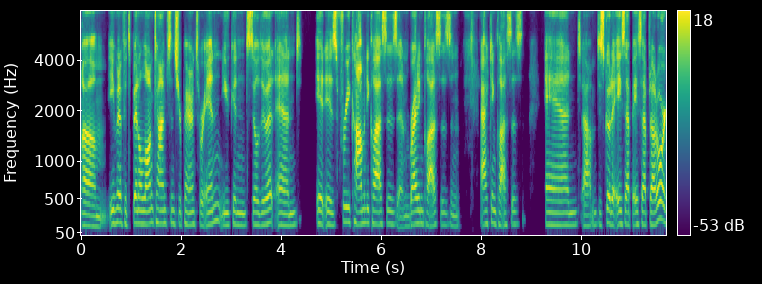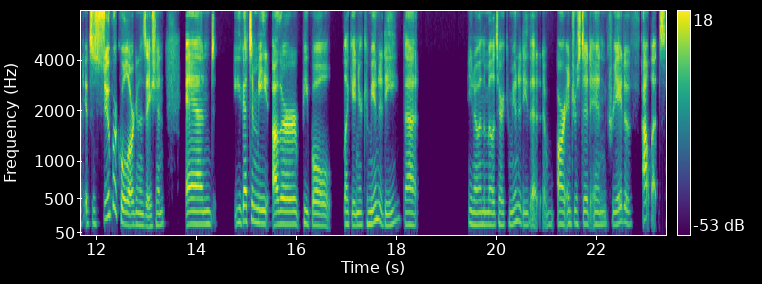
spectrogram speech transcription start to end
Um, even if it's been a long time since your parents were in, you can still do it. And it is free comedy classes and writing classes and acting classes. And um, just go to asapasap.org. It's a super cool organization. And you get to meet other people like in your community that, you know, in the military community that uh, are interested in creative outlets.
